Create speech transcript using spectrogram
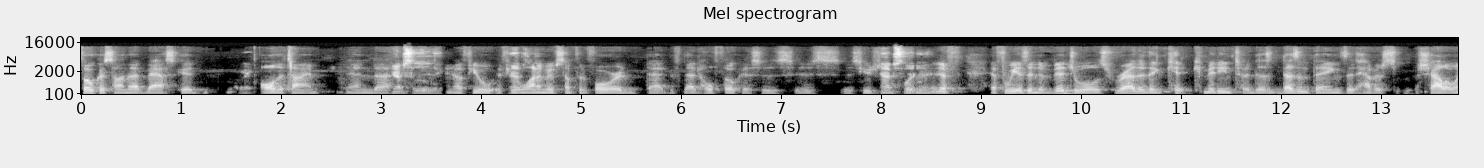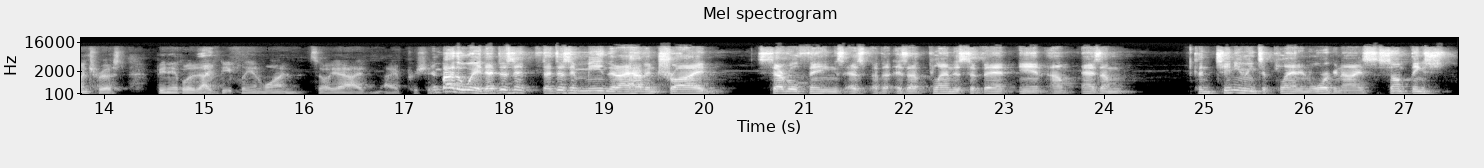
focus on that basket right. all the time. And uh, absolutely, you know, if you if you absolutely. want to move something forward, that that whole focus is is is hugely absolutely. important. And if if we as individuals, rather than ki- committing to a dozen, dozen things that have a shallow interest, being able to dive deeply in one. So yeah, I, I appreciate. And by the way, that doesn't that doesn't mean that I haven't tried several things as as I've planned this event and um, as I'm continuing to plan and organize. Some things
